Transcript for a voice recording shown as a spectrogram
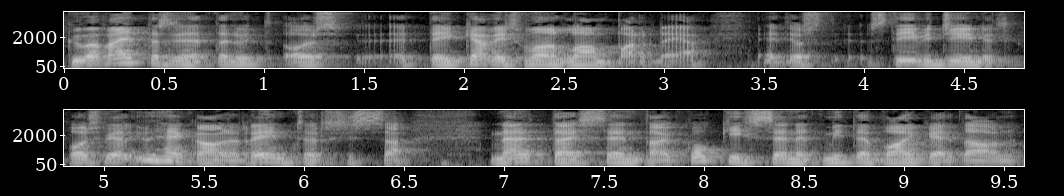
kyllä mä väittäisin, että nyt olisi, ettei kävisi vaan Lampardeja. Että jos Stevie G nyt olisi vielä yhden kauden Rangersissa, näyttäisi sen tai kokisi sen, että miten vaikeaa on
